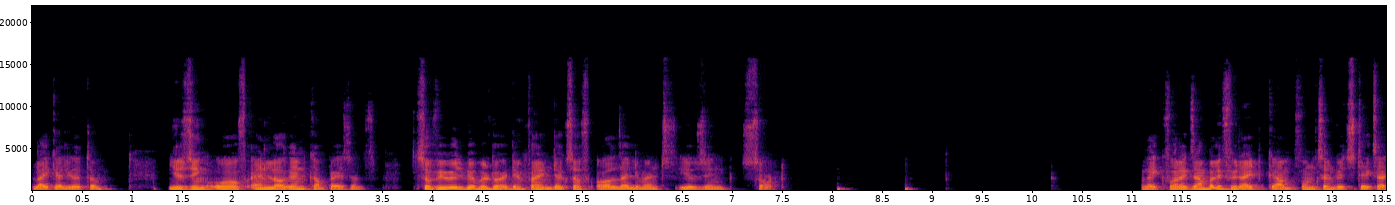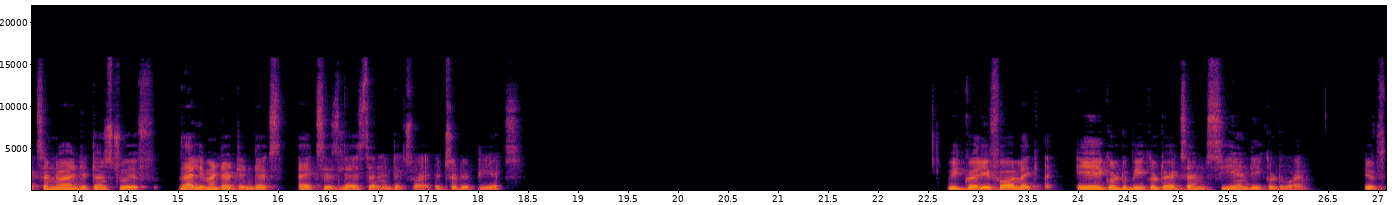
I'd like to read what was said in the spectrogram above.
like algorithm using o of n log n comparisons. So we will be able to identify index of all the elements using sort like for example if you write comp function which takes x and y and returns true if the element at index x is less than index y it should be px we query for like a equal to b equal to x and c and d equal to y. If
